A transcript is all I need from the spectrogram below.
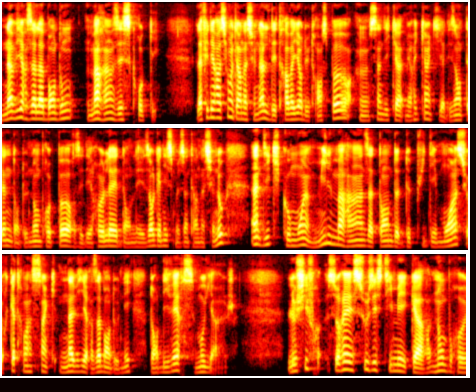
Navires à l'abandon, marins escroqués. La Fédération internationale des travailleurs du transport, un syndicat américain qui a des antennes dans de nombreux ports et des relais dans les organismes internationaux, indique qu'au moins 1000 marins attendent depuis des mois sur 85 navires abandonnés dans divers mouillages. Le chiffre serait sous-estimé car nombre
